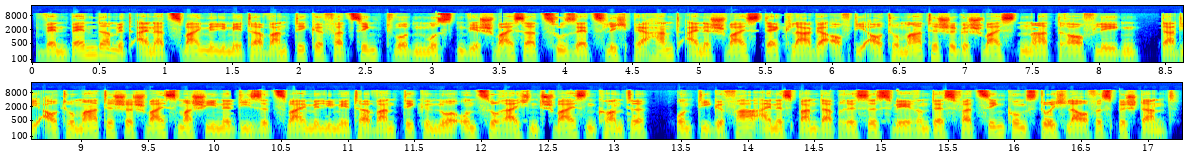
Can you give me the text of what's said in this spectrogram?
Wenn Bänder mit einer 2 mm Wanddicke verzinkt wurden, mussten wir Schweißer zusätzlich per Hand eine Schweißdecklage auf die automatische Geschweißtennaht drauflegen, da die automatische Schweißmaschine diese 2 mm Wanddicke nur unzureichend schweißen konnte und die Gefahr eines Bandabrisses während des Verzinkungsdurchlaufes bestand.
